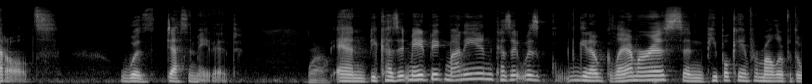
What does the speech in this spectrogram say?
adults was decimated Wow. and because it made big money and because it was you know glamorous and people came from all over the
